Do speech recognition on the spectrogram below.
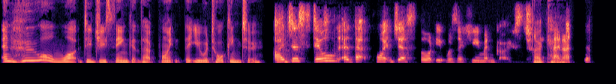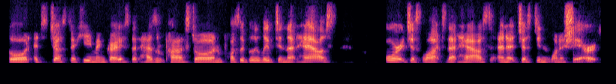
And who or what did you think at that point that you were talking to? I just still at that point just thought it was a human ghost. Okay. And I just thought it's just a human ghost that hasn't passed on, possibly lived in that house, or it just liked that house and it just didn't want to share it.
